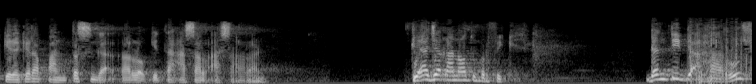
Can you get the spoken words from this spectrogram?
kira-kira pantas nggak kalau kita asal-asalan? Diajak anak untuk berpikir. Dan tidak harus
